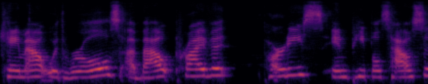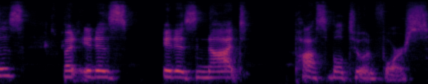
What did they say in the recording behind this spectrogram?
came out with rules about private parties in people's houses, but it is, it is not possible to enforce.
